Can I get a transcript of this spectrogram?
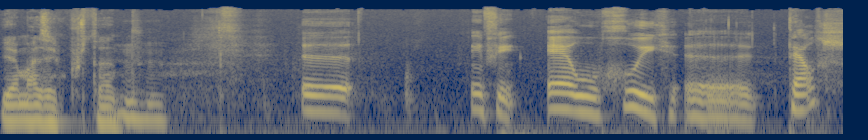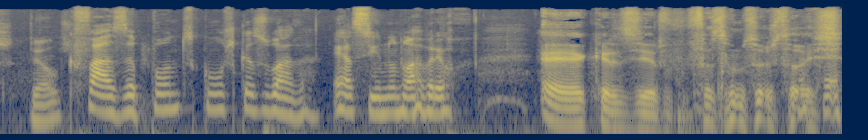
e é mais importante. Uhum. Uh, enfim, é o Rui uh, Teles, Teles, que faz a ponte com os Casuada. É assim, no Abreu. É, quer dizer, fazemos os dois.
